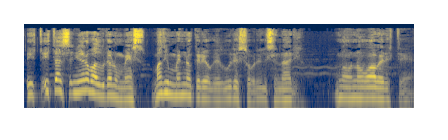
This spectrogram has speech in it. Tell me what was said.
esta señora va a durar un mes, más de un mes no creo que dure sobre el escenario. No, no va a haber este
